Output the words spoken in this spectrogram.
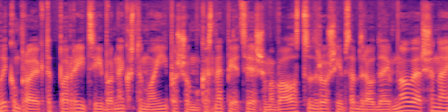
Likumprojekta par rīcību ar nekustamo īpašumu, kas nepieciešama valsts drošības apdraudējumu novēršanai,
